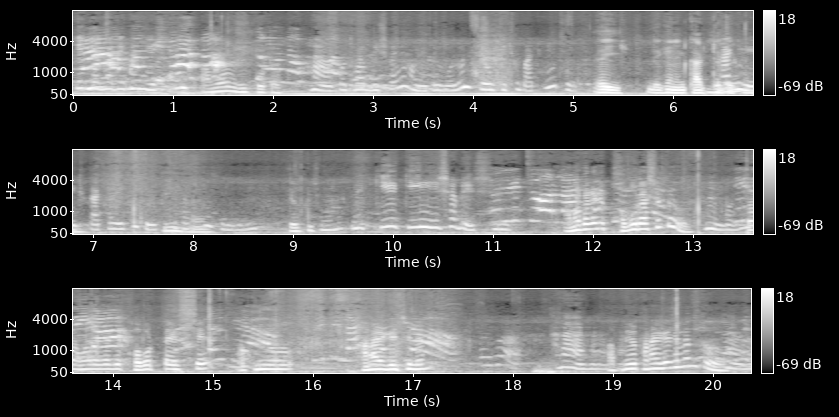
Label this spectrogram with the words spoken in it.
কে আমার রিপোর্টার হ্যাঁ কোথাও বিষয়ে আমাকে বলুন কেউ কিছু পাঠিয়েছে? এই দেখে নিন কার্ডটা দেখুন কার্ডটা দেখি কেউ কিছু। কেউ কিছু মানে? মানে কে কি হিসাবে আমাদের কাছে খবর আসে তো? তো আমাদের কাছে খবরটা এসছে আপনিও থানায় গেছিলেন? হ্যাঁ হ্যাঁ। আপনিও থানায় গেছিলেন তো? হ্যাঁ।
